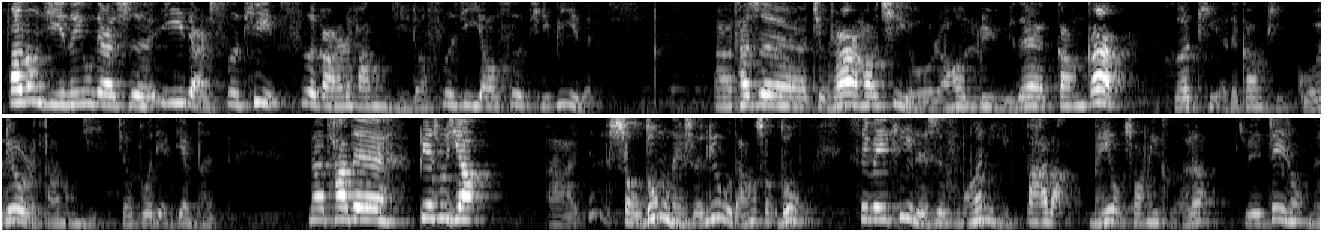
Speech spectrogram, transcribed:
发动机呢用的是一点四 T 四缸的发动机，叫四 G 幺四 TB 的，啊，它是九十二号汽油，然后铝的缸盖和铁的缸体，国六的发动机，叫多点电喷。那它的变速箱。啊，手动的是六档手动，CVT 的是模拟八档，没有双离合了，所以这种的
